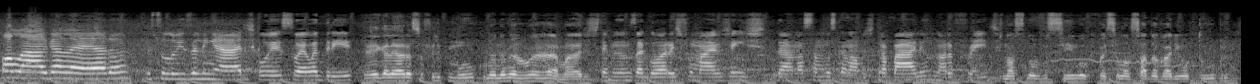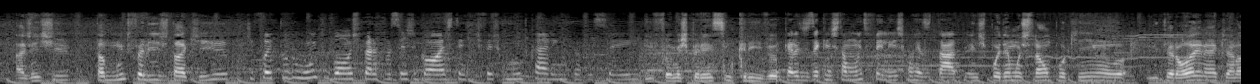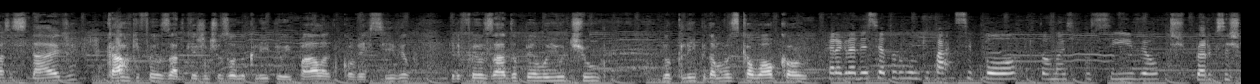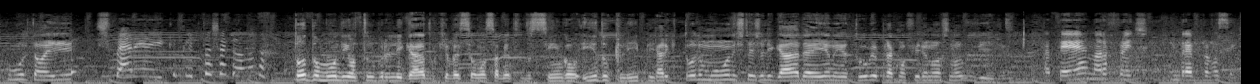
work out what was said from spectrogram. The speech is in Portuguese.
Olá, galera. Eu sou Luísa Linhares. Oi, eu sou Ela Dri. E aí, galera, eu sou Felipe Mouco. Meu nome é Juan Ramares. Terminamos agora as filmagens da nossa música nova de trabalho, Not Afraid. Nosso novo single que vai ser lançado agora em outubro. A gente tá muito feliz de estar aqui. Que foi tudo muito bom. Espero que vocês gostem. A gente fez com muito carinho pra vocês. E foi uma experiência incrível. Eu quero dizer que a gente tá muito feliz com o resultado. A gente poder mostrar um pouquinho Niterói, né, que é a nossa cidade. O carro que foi usado, que a gente usou no clipe, o Impala conversível, ele foi usado pelo YouTube no clipe da música Walk On. Quero agradecer a todo mundo que participou, que tornou isso possível. Espero que vocês curtam aí. Esperem aí que o clipe tá chegando. Todo mundo em outubro ligado, porque vai ser o lançamento do single e do clipe. Quero que todo mundo esteja ligado aí no YouTube para conferir o nosso novo vídeo. Até Not Afraid em breve pra vocês.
